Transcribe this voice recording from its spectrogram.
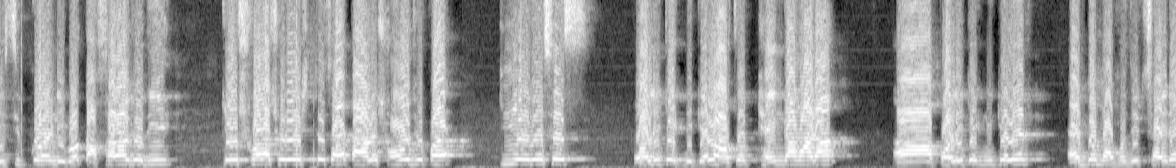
রিসিভ করে নিব। তাছাড়া যদি কেউ সরাসরি আসতে চায় তাহলে সহজ উপায় টিএমএসএস পলিটেকনিক্যাল অর্থাৎ ঠেঙ্গামারা পলিটেকনিক্যালের একদম অপোজিট সাইডে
